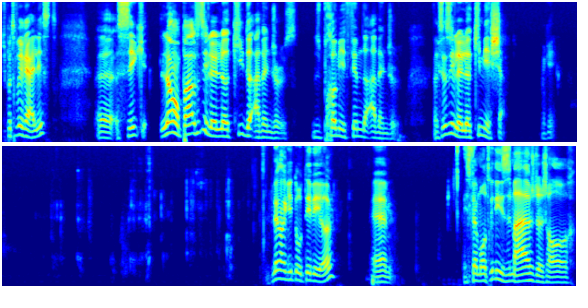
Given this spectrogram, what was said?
J'ai pas trouvé réaliste. Euh, c'est que là, on parle. Ça, c'est le Loki de Avengers. Du premier film de Avengers. Que ça, c'est le Loki méchant. Ok? Là, quand il est au TVA, euh, il se fait montrer des images de genre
